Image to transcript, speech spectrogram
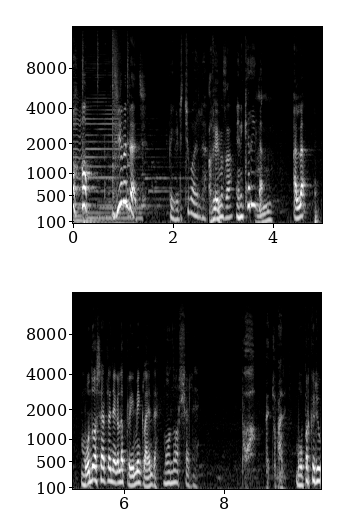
ഓഹോ ജീവൻ രാജ്. പേടിച്ചു പോയല്ല. എനിക്കറിയില്ല. അല്ല മൂന്ന് വർഷമായിട്ടുള്ള ഞങ്ങളുടെ പ്രീമിയം ക്ലയന്റ് മൂന്ന് വർഷമല്ലേ? മൂപ്പർക്കൊരു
